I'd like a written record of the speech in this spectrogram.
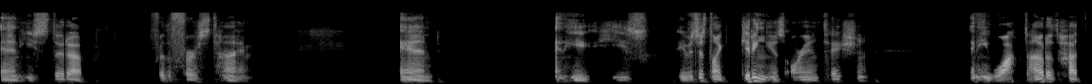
And he stood up for the first time, and and he he's he was just like getting his orientation. And he walked out of the hut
